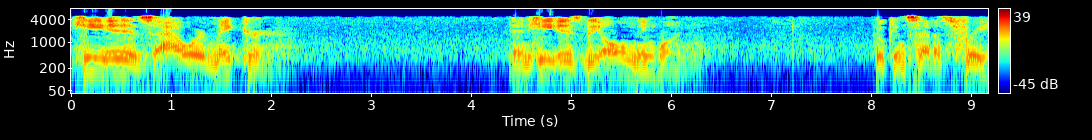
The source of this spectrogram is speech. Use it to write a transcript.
He is our Maker. And He is the only one who can set us free.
